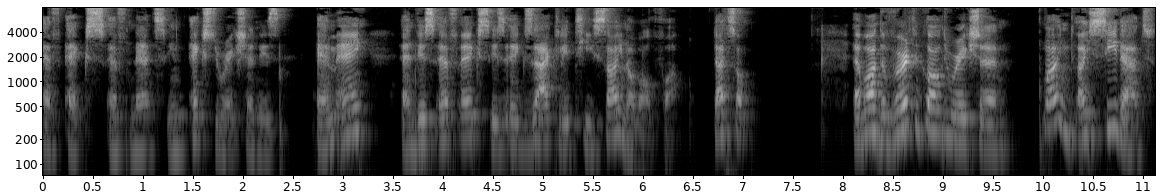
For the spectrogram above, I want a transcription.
fx, f net in x direction is ma, and this fx is exactly t sine of alpha. That's all. About the vertical direction, mind, I see that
